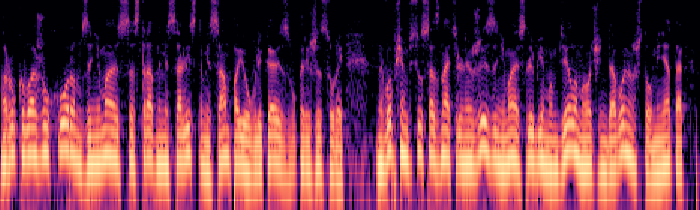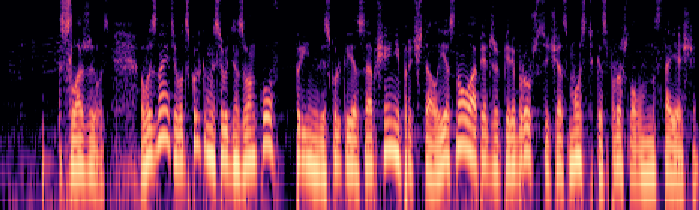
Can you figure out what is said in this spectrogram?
Руковожу хором, занимаюсь с эстрадными солистами. Сам пою, увлекаюсь звукорежиссурой. В общем, всю сознательную жизнь занимаюсь любимым делом и очень доволен, что у меня так сложилось. Вы знаете, вот сколько мы сегодня звонков приняли, сколько я сообщений прочитал. Я снова, опять же, переброшу сейчас мостик из прошлого в настоящее.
